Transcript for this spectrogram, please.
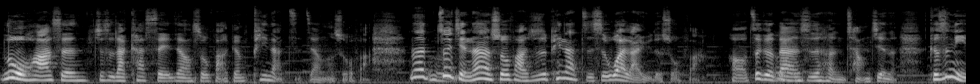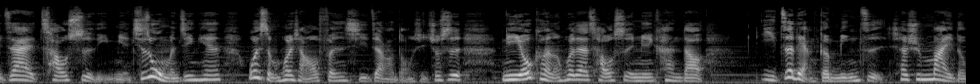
落花生，就是拉卡塞这样的说法，跟 peanuts 这样的说法。那最简单的说法就是 peanuts 是外来语的说法。好，这个当然是很常见的。可是你在超市里面，其实我们今天为什么会想要分析这样的东西，就是你有可能会在超市里面看到以这两个名字下去卖的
